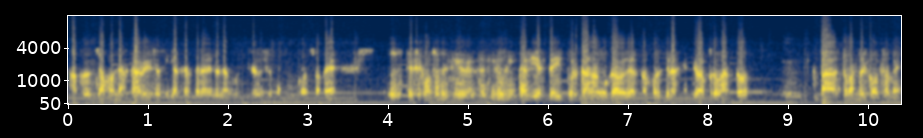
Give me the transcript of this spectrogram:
aprovechamos las cabezas y las cáscaras de los langostinos, hacemos un consomé este, ese consomé se sirve bien caliente y por cada bocado de alfajor que la gente va probando va tomando el consomé.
